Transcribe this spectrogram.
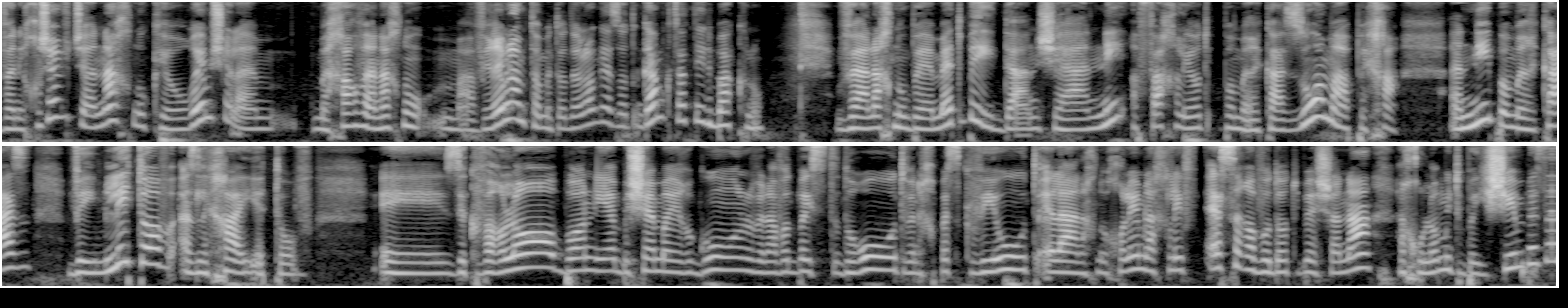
ואני חושבת שאנחנו כהורים שלהם, מאחר ואנחנו מעבירים להם את המתודולוגיה הזאת, גם קצת נדבקנו. ואנחנו באמת בעידן שהאני הפך להיות במרכז, זו המהפכה. אני במרכז, ואם לי טוב, אז לך יהיה טוב. אה, זה כבר לא בוא נהיה בשם הארגון ונעבוד בהסתדרות ונחפש קביעות, אלא אנחנו יכולים להחליף עשר עבודות בשנה, אנחנו לא מתביישים בזה,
